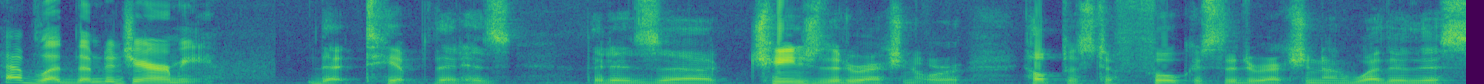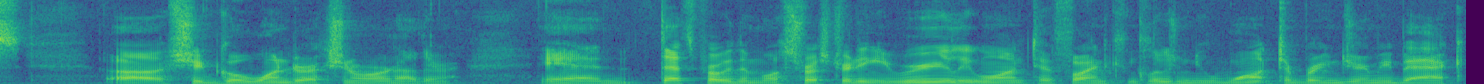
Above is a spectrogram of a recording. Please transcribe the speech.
have led them to Jeremy. That tip that has that has uh, changed the direction or helped us to focus the direction on whether this uh, should go one direction or another. And that's probably the most frustrating. You really want to find conclusion. You want to bring Jeremy back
